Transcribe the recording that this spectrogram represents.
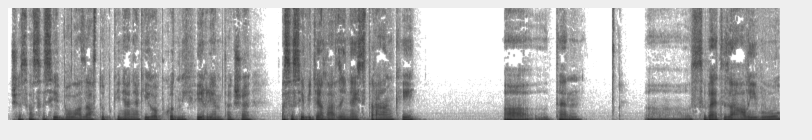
že zase si bola zástupkynia nejakých obchodných firiem, takže zase si videla z inej stránky ten svet zálivu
